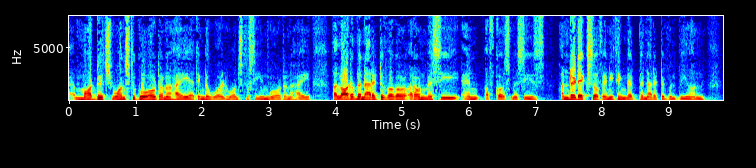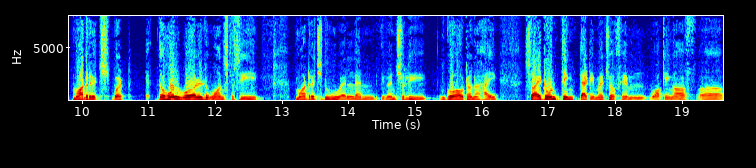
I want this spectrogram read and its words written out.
Modric wants to go out on a high. I think the world wants to see him go out on a high. A lot of the narrative around Messi, and of course, Messi's 100x of anything that the narrative will be on Modric, but the whole world wants to see Modric do well and eventually go out on a high. So I don't think that image of him walking off, uh,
